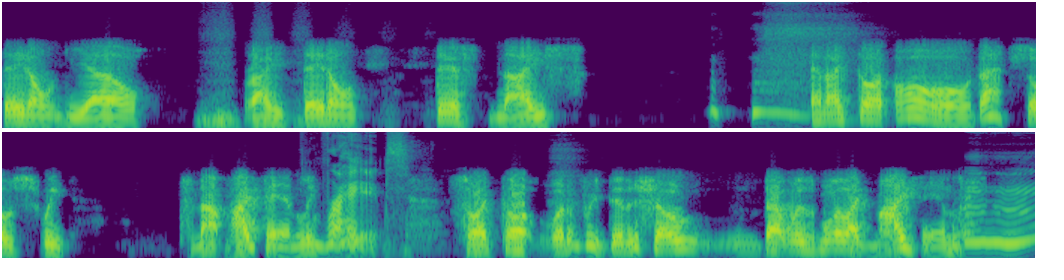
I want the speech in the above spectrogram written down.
They don't yell, right? They don't, they're nice. And I thought, oh, that's so sweet. It's not my family. Right. So I thought, what if we did a show that was more like my family? Mm-hmm.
